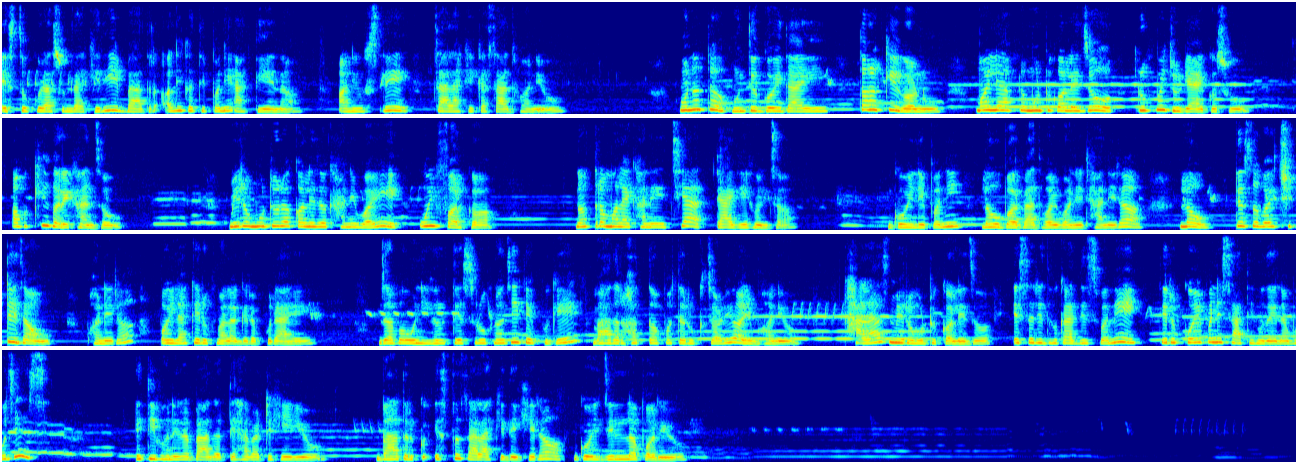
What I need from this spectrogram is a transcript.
यस्तो कुरा सुन्दाखेरि बाँदर अलिकति पनि आत्तिएन अनि उसले चालाखीका साथ भन्यो हुन त हुन्थ्यो गोई दाई तर के गर्नु? मैले आफ्नो मुटु कलेजो रुखमै चुड्याएको छु। अब के गरे खान्छौ? मेरो मुटु र कलेजो खाने भए उही फर्क। नत्र मलाई खाने चिया त्यागे हुन्छ। गोहीले पनि लौ बर्बाद भयो भने ठानेर लौ त्यसो भए छिट्टै जाउँ भनेर पहिलाकै रुखमा लगेर पुऱ्याए। जब उनीहरू त्यस रुख नजिकै पुगे बाँदर हत्तपत्त रुख चढ्यो अनि भन्यो खालास मेरो मुटु कलेजो यसरी धोका दिस भने तेरो कोही पनि साथी हुँदैन बुझिस्? यति भनेर बाँदर त्यहाँबाट हिँड्यो। बाँदरको यस्तो चालाकी देखेर गोई जिल्ल पर्यो।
